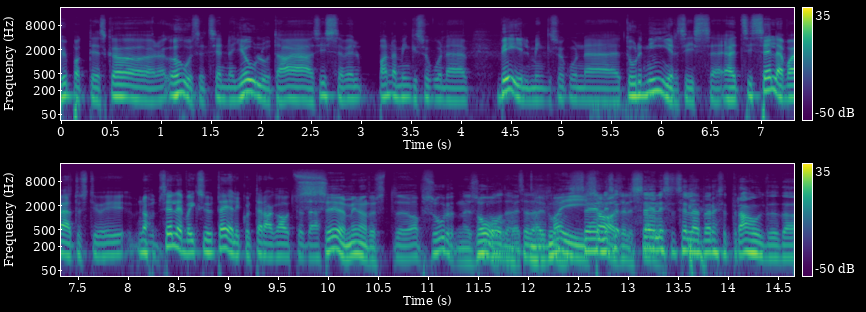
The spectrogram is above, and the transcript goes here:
hüpotees ka õhus, et sinna jõulude aja sisse veel panna mingisugune, veel mingisugune turniir sisse, et siis selle vajadust ju ei, noh, selle võiks ju täielikult ära kaotada. see on minu arust absurdne soov, et ma ei see saa lihtsalt, sellest see on lihtsalt sellepärast, et rahuldada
